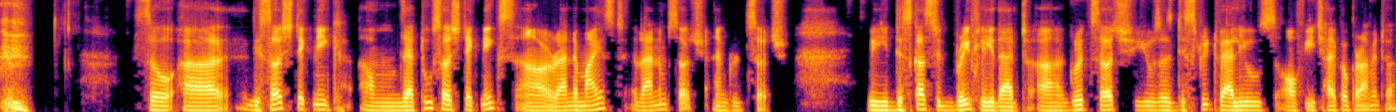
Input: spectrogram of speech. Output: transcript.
so uh, the search technique, um, there are two search techniques, uh, randomized, random search and grid search. we discussed it briefly that uh, grid search uses discrete values of each hyperparameter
